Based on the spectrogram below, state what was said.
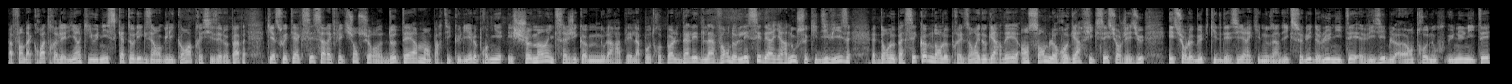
afin d'accroître les liens qui unissent catholiques et anglicans, a précisé le pape, qui a souhaité axer sa réflexion sur deux termes en particulier. Le premier est chemin. Il s'agit, comme nous l'a rappelé l'apôtre Paul, d'aller de l'avant, de laisser derrière nous ce qui divise dans le passé comme dans le présent et de garder ensemble le regard fixé sur Jésus et sur le but qu'il désire et qu'il nous indique, celui de l'unité visible entre nous. Une unité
